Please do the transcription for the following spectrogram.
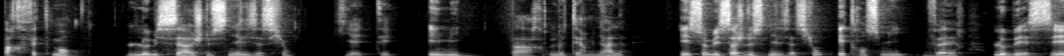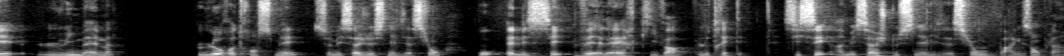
parfaitement le message de signalisation qui a été émis par le terminal et ce message de signalisation est transmis vers le BSC lui-même le retransmet, ce message de signalisation, au MSC VLR qui va le traiter. Si c'est un message de signalisation, par exemple un,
